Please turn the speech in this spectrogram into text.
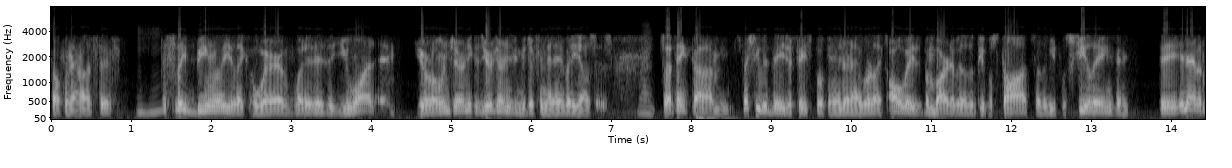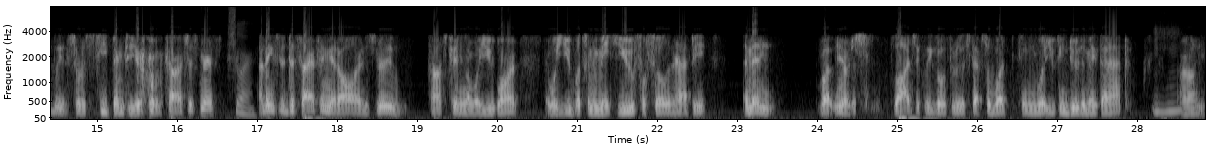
self-analysis. Mhm. Just like being really like aware of what it is that you want and your own journey, because your journey is gonna be different than anybody else's. Right. So I think, um, especially with the age of Facebook and internet, we're like always bombarded with other people's thoughts, other people's feelings, and they inevitably sort of seep into your own consciousness. Sure. I think just deciphering it all and just really concentrating on what you want and what you what's going to make you fulfilled and happy, and then what you know, just logically go through the steps of what can what you can do to make that happen. hmm Um,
